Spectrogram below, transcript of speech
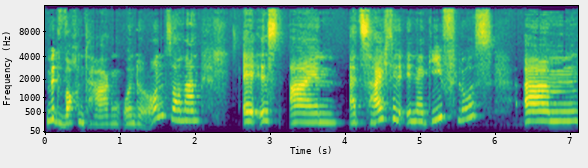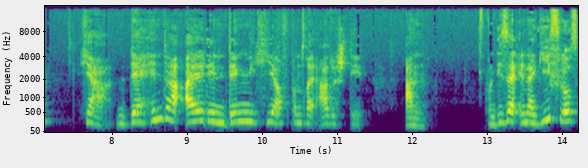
mit Wochentagen und und und, sondern er ist ein, er zeigt Energiefluss, ähm, ja, der hinter all den Dingen hier auf unserer Erde steht, an. Und dieser Energiefluss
